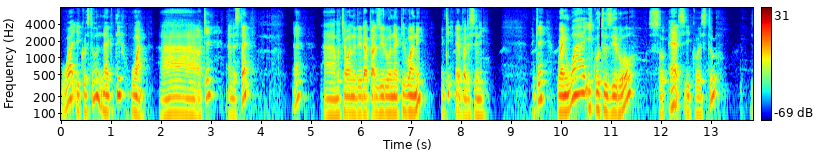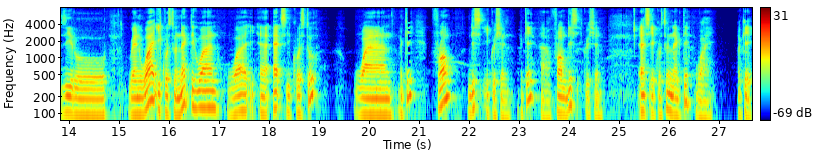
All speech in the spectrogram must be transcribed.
y equals to negative 1. Ah, okay, understand? Eh? Ha, macam mana dia dapat 0 negative 1 ni? Okay, daripada sini. Okay, when y equal to 0, so x equals to 0. When y equals to negative 1, y, uh, x equals to 1. Okay, from this equation. Okay, uh, from this equation. X equals to negative y. Okay,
